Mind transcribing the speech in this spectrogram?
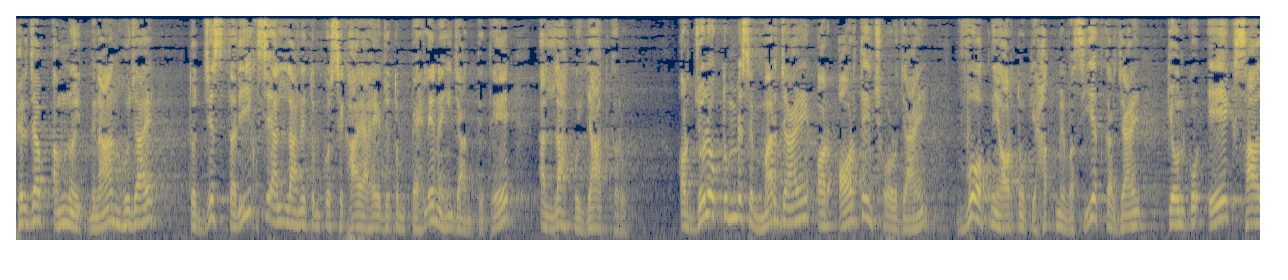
फिर जब अमन इतमान हो जाए तो जिस तरीक से अल्लाह ने तुमको सिखाया है जो तुम पहले नहीं जानते थे, अल्लाह को याद करो। और जो लोग तुम में से मर जाएँ और औरतें छोड़ जाएँ, वो अपनी औरतों के हक में वसीयत कर जाएँ कि उनको एक साल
